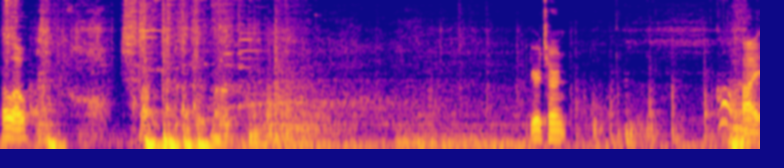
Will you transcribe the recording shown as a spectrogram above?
Hello. Your turn. Hi.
